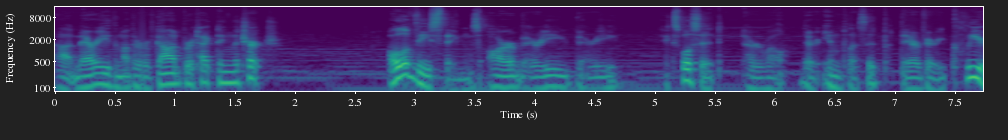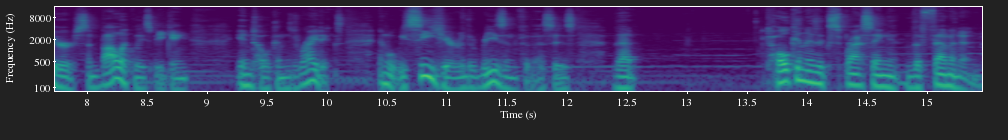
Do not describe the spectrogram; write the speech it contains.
uh, Mary, the Mother of God, protecting the Church. All of these things are very very explicit, or well, they're implicit, but they're very clear, symbolically speaking, in Tolkien's writings. And what we see here, the reason for this is that Tolkien is expressing the feminine,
